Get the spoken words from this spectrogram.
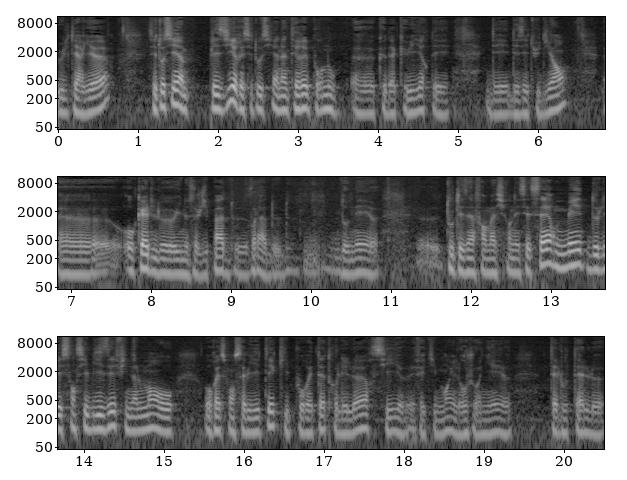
ultérieur. C'est aussi un plaisir et c'est aussi un intérêt pour nous que d'accueillir des, étudiants auxquels il ne s'agit pas de, voilà, de, de donner euh, toutes les informations nécessaires, mais de les sensibiliser finalement aux, responsabilités qui pourraient être les leurs si euh, effectivement ils rejoignaient euh, tel ou tel,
